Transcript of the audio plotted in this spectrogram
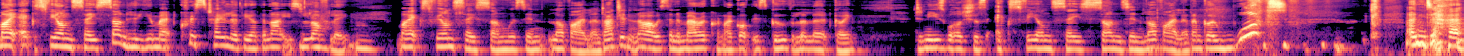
My ex fiance's son, who you met, Chris Taylor, the other night, he's lovely. Mm. My ex fiance's son was in Love Island. I didn't know I was in America, and I got this Google alert going. Denise Welch's ex fiance's son's in Love Island. I'm going, what? and uh,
